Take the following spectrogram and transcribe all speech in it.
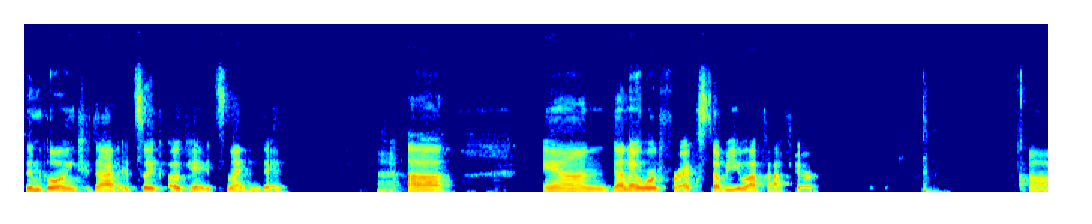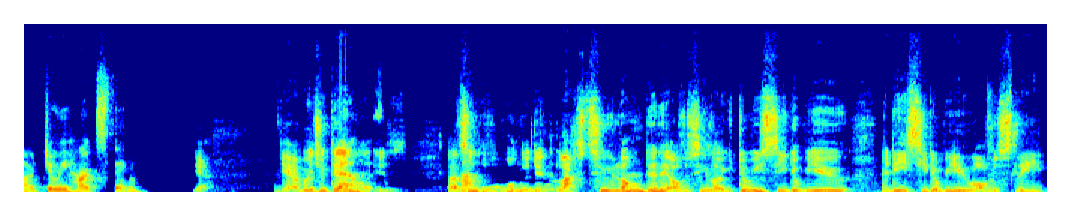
then going to that, it's like, okay, it's night and day. Uh, and then I worked for XWF after uh, Jimmy Hart's thing. Yeah. Yeah, which again is that's huh? another one that didn't last too long, did it? Obviously, like WCW and ECW obviously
